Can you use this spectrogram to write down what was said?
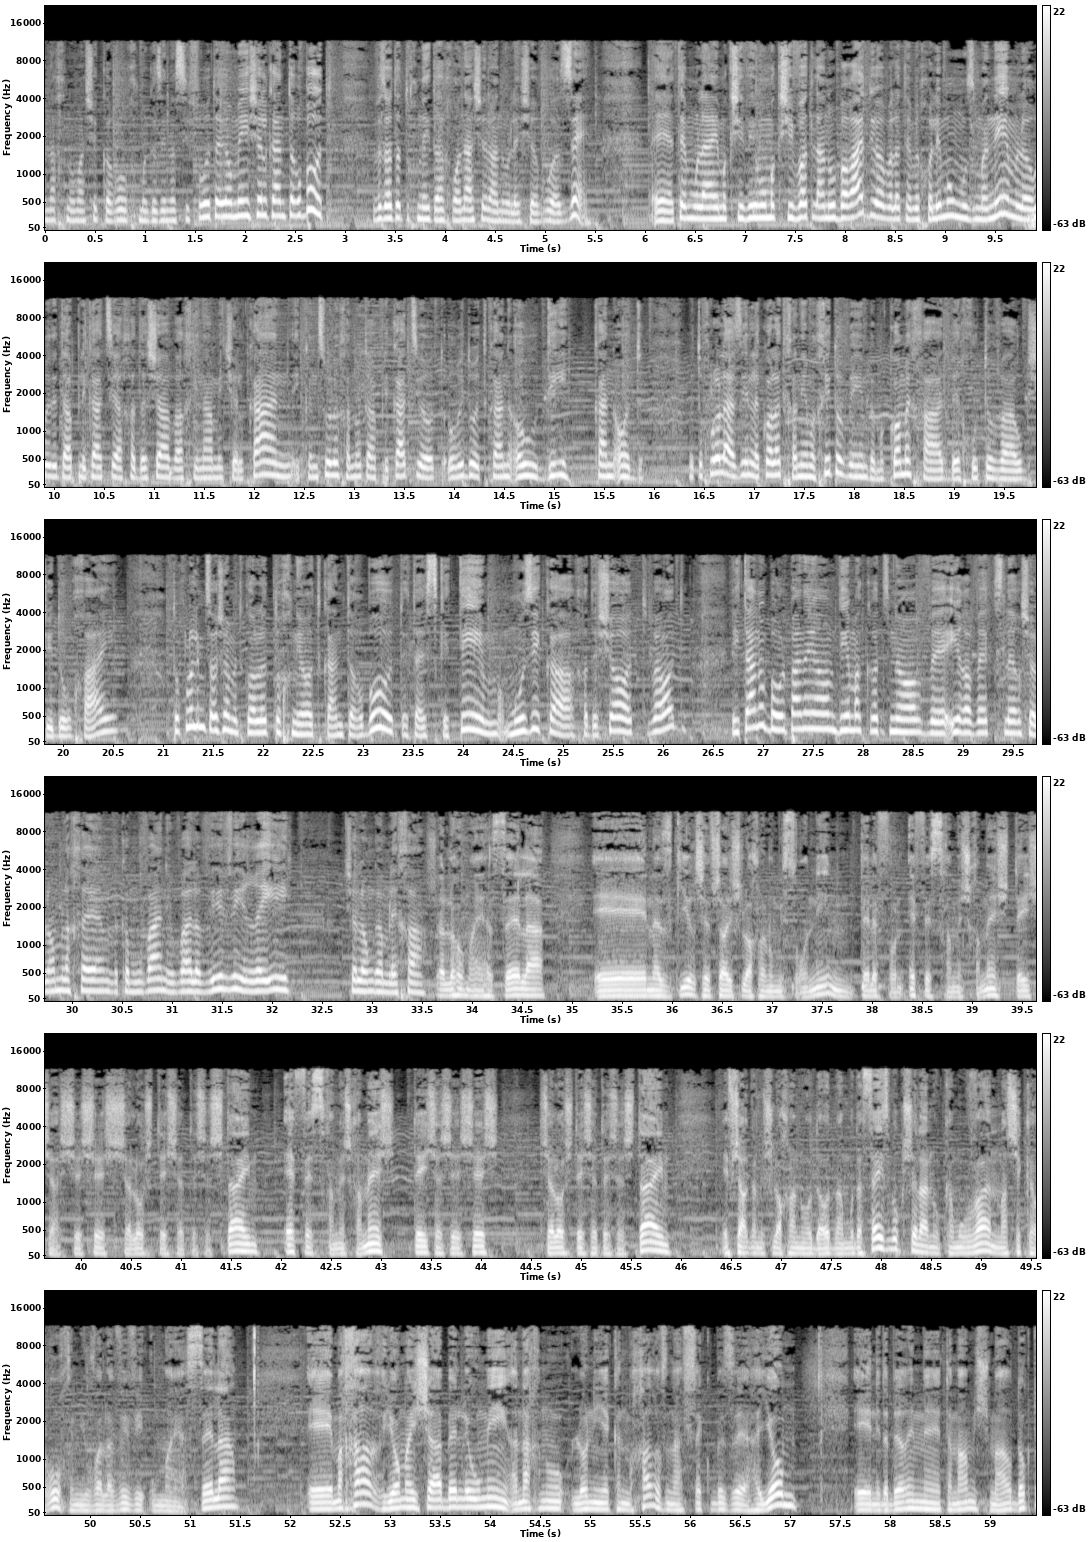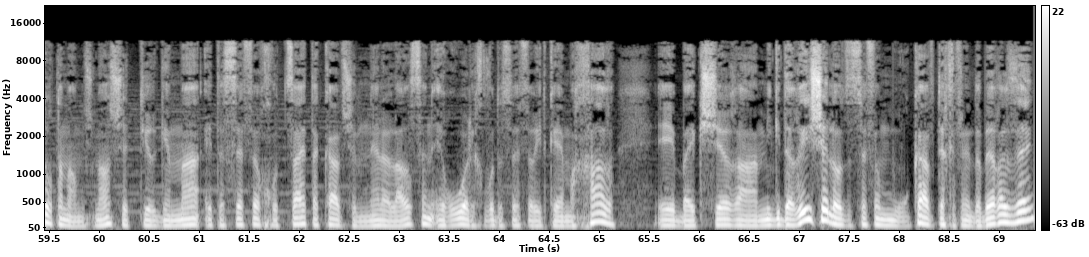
אנחנו מה שכרוך, מגזין הספרות היומי של כאן תרבות, וזאת התוכנית האחרונה שלנו לשבוע זה. אה, אתם אולי מקשיבים ומקשיבות לנו ברדיו, אבל אתם יכולים ומוזמנים להוריד את האפליקציה החדשה והחינמית של כאן. היכנסו לחנות האפליקציות, הורידו את כאן אודי, כאן עוד, ותוכלו להאזין לכל התכנים הכי טובים במקום אחד, באיכות טובה ובשידור חי. תוכלו למצוא שם את כל התוכניות כאן תרבות, את ההסכתים, מוזיקה, חדשות ועוד. איתנו באולפן היום דימה קרצנוב ואירה וקסלר, שלום לכם, וכמובן יובל אביבי, ראי, שלום גם לך. שלום, יעשה לה? אה, נזכיר שאפשר לשלוח לנו מסרונים, טלפון 055-966-3992, 055-966-3992. אפשר גם לשלוח לנו הודעות בעמוד הפייסבוק שלנו, כמובן, מה שכרוך עם יובל אביבי ומאיה סלע. Uh, מחר, יום האישה הבינלאומי, אנחנו לא נהיה כאן מחר, אז נעסק בזה היום. Uh, נדבר עם uh, תמר משמר, דוקטור תמר משמר, שתרגמה את הספר חוצה את הקו של נלה לארסן. אירוע לכבוד הספר יתקיים מחר, בהקשר המגדרי שלו, זה ספר מורכב, תכף נדבר על זה.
